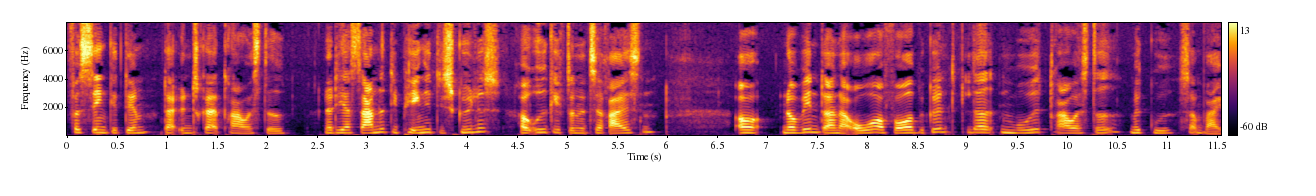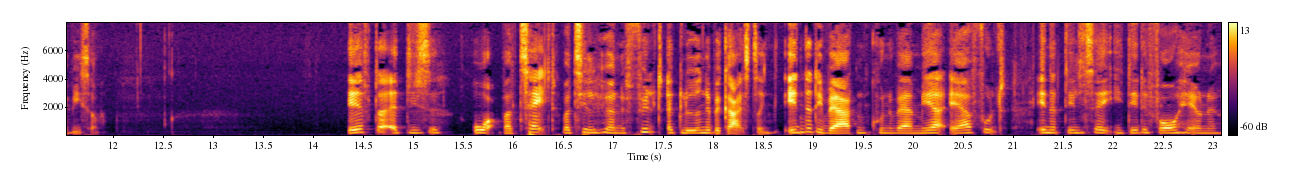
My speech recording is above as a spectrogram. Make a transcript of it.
forsinke dem, der ønsker at drage afsted. Når de har samlet de penge, de skyldes, og udgifterne til rejsen, og når vinteren er over og foråret begyndt, lad den modigt drage afsted med Gud som vejviser. Efter at disse ord var talt, var tilhørende fyldt af glødende begejstring. Intet i verden kunne være mere ærefuldt, end at deltage i dette forhavne,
